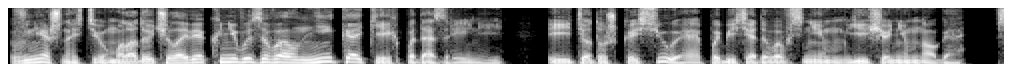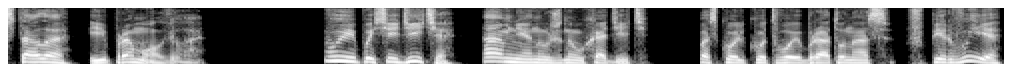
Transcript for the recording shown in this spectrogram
Внешностью молодой человек не вызывал никаких подозрений, и тетушка Сюэ, побеседовав с ним еще немного, встала и промолвила. «Вы посидите, а мне нужно уходить. Поскольку твой брат у нас впервые,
